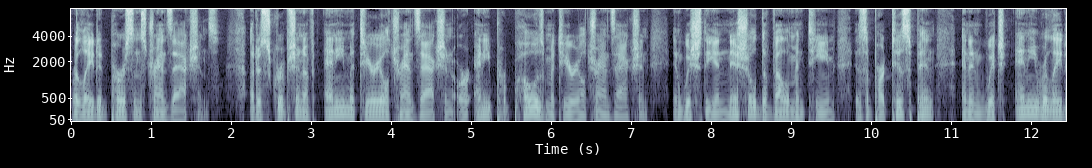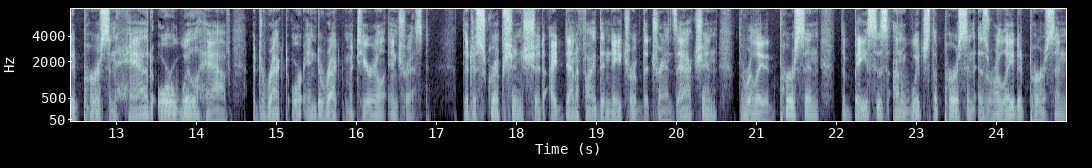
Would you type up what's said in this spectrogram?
Related Persons Transactions a description of any material transaction or any proposed material transaction in which the initial development team is a participant and in which any related person had or will have a direct or indirect material interest. The description should identify the nature of the transaction, the related person, the basis on which the person is a related person,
